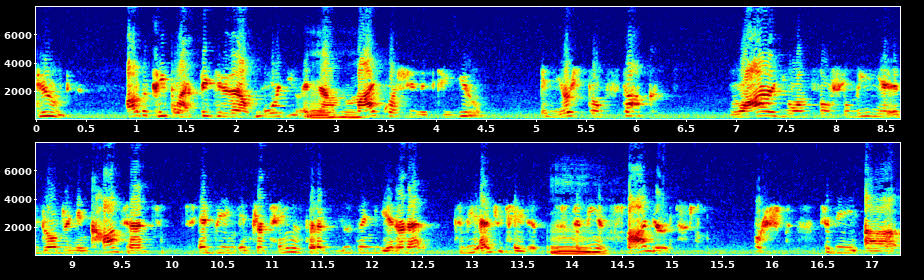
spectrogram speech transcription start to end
dude, other people have figured it out for you. And mm-hmm. now my question is to you, and you're still stuck. Why are you on social media indulging in content and being entertained instead of using the internet to be educated, mm. to be mm. inspired, pushed, to be uh,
